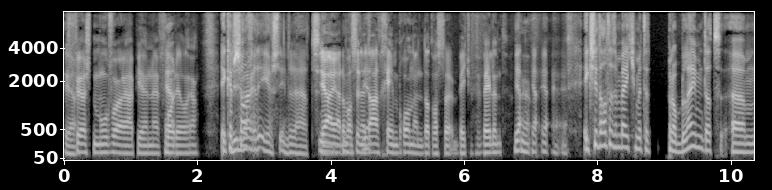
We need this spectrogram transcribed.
ja, first mover heb je een eh, voordeel. Ja. Ik heb Jullie zelf waren de eerste inderdaad. Ja, ja, dat was inderdaad geen bron en dat was eh, een beetje vervelend. Ja, Ja. ja, ja, ja, ja. Ik zit altijd een beetje met het probleem dat ehm,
